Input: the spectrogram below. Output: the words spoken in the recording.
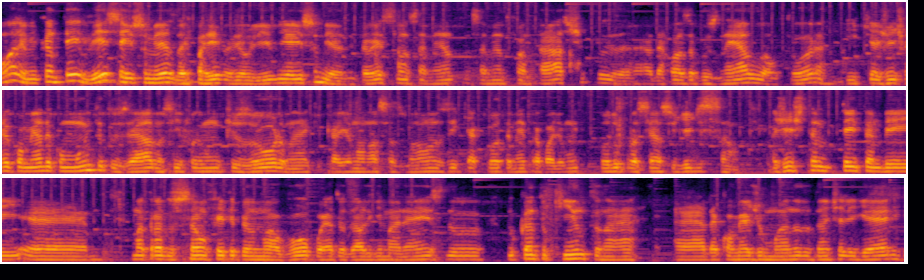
Olha, me encantei, vê se é isso mesmo. Daí parei para ler o livro e é isso mesmo. Então, esse lançamento, lançamento fantástico, da, da Rosa Busnello, autora, e que a gente recomenda com muito entusiasmo. Assim, foi um tesouro né, que caiu nas nossas mãos e que a Clô também trabalhou muito todo o processo de edição. A gente tem também é, uma tradução feita pelo meu avô, o poeta Eduardo Guimarães, do, do Canto Quinto, né, é, da Comédia Humana do Dante Alighieri.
